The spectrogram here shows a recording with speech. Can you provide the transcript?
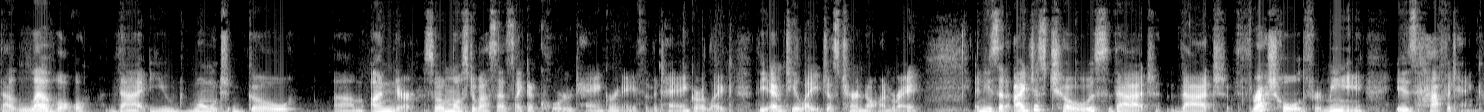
that level that you won't go um, under. So most of us, that's like a quarter tank or an eighth of a tank, or like the empty light just turned on, right? And he said, I just chose that that threshold for me is half a tank.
